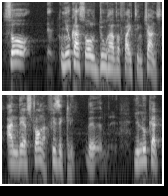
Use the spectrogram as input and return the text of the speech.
So uh, Newcastle do have a fighting chance, and they are stronger physically. The, you look at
